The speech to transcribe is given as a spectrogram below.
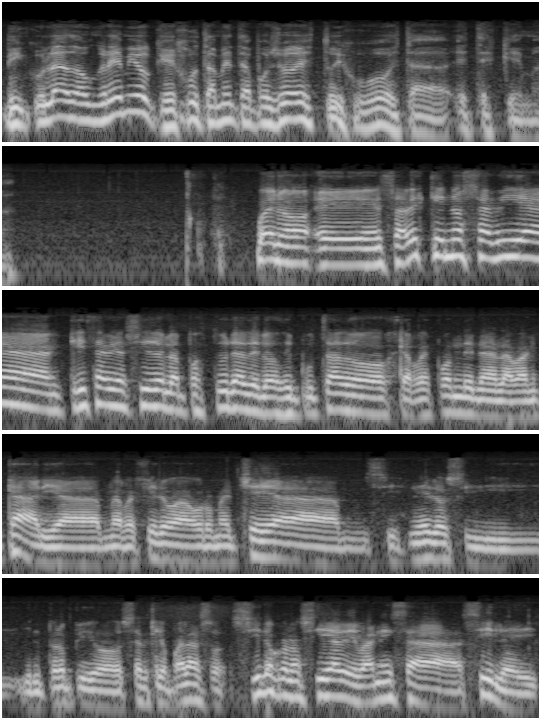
vinculado a un gremio que justamente apoyó esto y jugó esta, este esquema? Bueno, eh, sabés que no sabía que esa había sido la postura de los diputados que responden a la bancaria. Me refiero a Urmachea, Cisneros y, el propio Sergio Palazzo. Sí lo conocía de Vanessa Siley.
